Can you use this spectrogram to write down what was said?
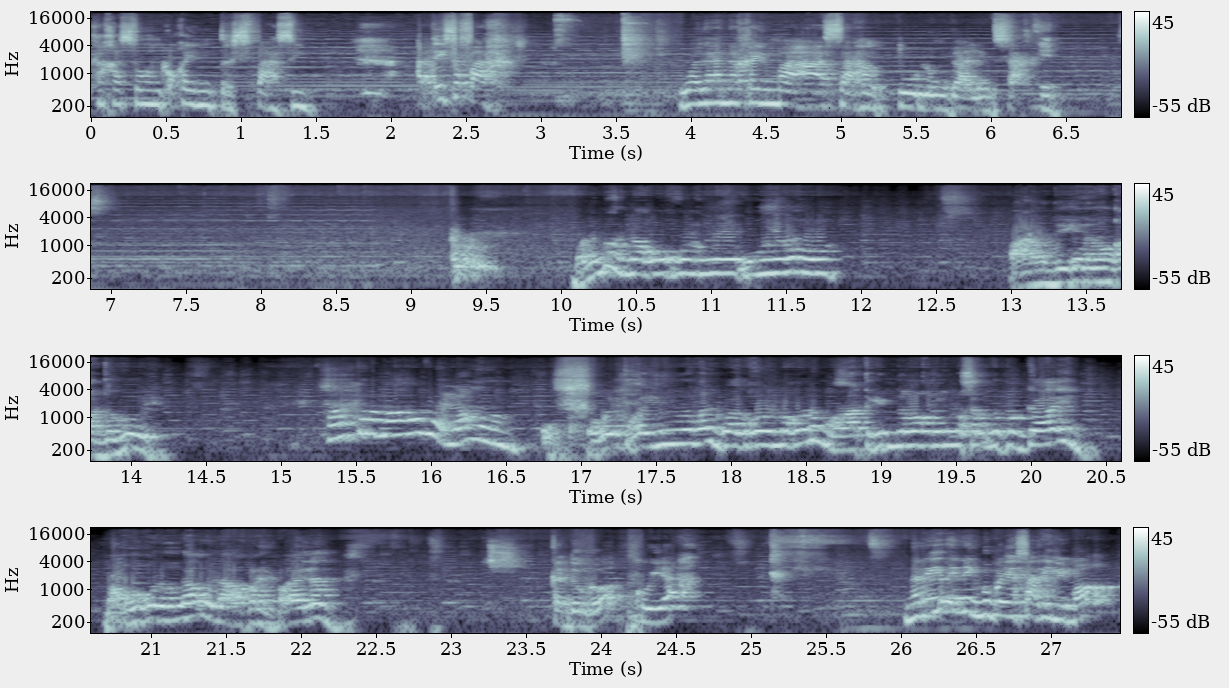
kakasuhan ko kayo ng trespassing. At isa pa, wala na kayong maaasahang tulong galing sa akin. Malamang nakukulong na yung kuya mo. Parang di ka naman kadugo eh. Parang trabaho na lang. Okay, pakainin mo naman bago ko naman makulong. Makatikim naman kami ng masarap na pagkain. Makukulong na ako, wala ka pa rin pakailan. Kadugo, kuya? Naririnig mo ba yung sarili mo?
